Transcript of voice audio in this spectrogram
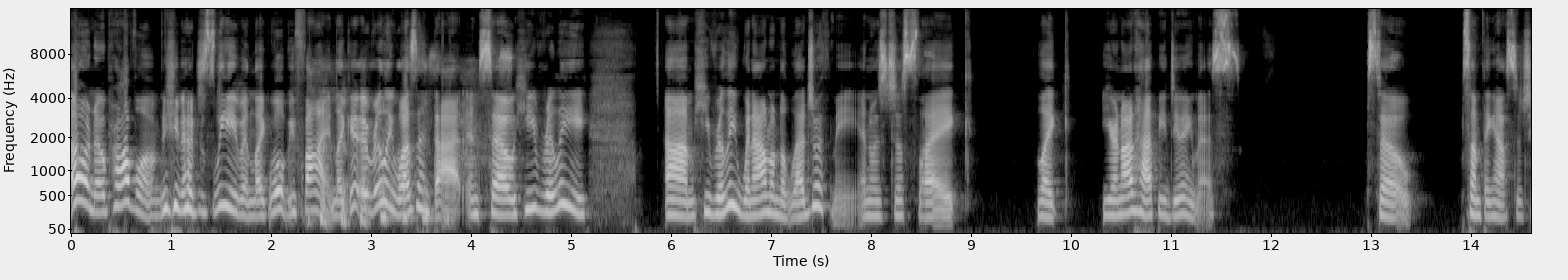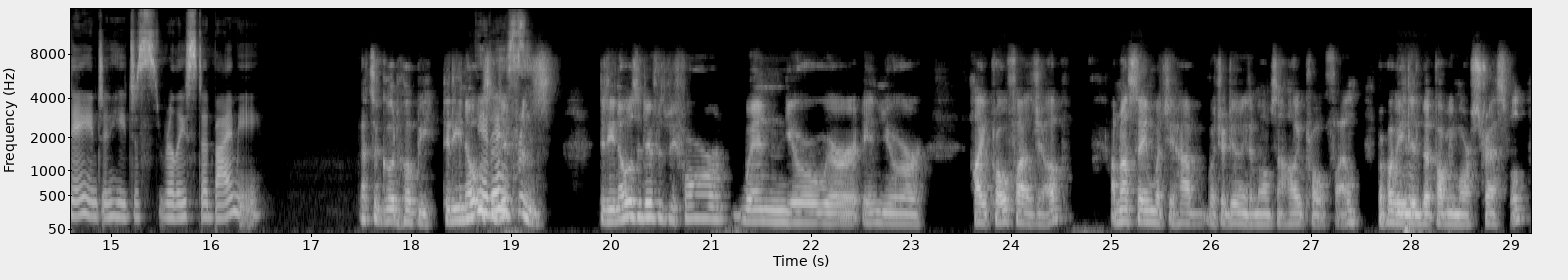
oh, no problem, you know, just leave and like, we'll be fine. Like, it, it really wasn't that. And so he really, um, he really went out on a ledge with me and was just like, like, you're not happy doing this. So something has to change. And he just really stood by me. That's a good hubby. Did he notice a difference? Did he notice a difference before when you were in your high profile job? I'm not saying what you have, what you're doing at the moment is not high profile, but probably mm-hmm. a little bit, probably more stressful.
